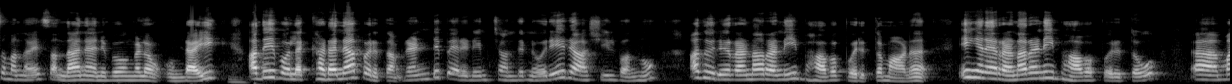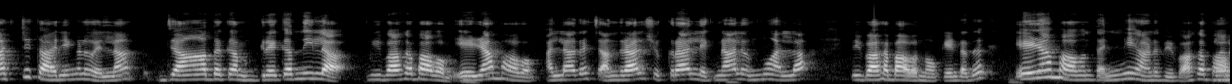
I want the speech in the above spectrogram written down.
സംബന്ധമായ സന്താന അനുഭവങ്ങൾ ഉണ്ടായി. അതേപോലെ ഘടനാപൊരുത്തം രണ്ട് പേരുടെയും ചന്ദ്രൻ ഒരേ രാശിയിൽ വന്നു അതൊരു രണറണി ഭാവപ്പൊരുത്തമാണ് ഇങ്ങനെ രണറണി ഭാവപ്പൊരുത്തവും മറ്റ് കാര്യങ്ങളും എല്ലാം ജാതകം ഗ്രഹനില വിവാഹഭാവം ഏഴാം ഭാവം അല്ലാതെ ചന്ദ്രാൽ ശുക്രാൽ ലഗ്നാൽ ഒന്നും അല്ല വിവാഹഭാവം നോക്കേണ്ടത്. ഏഴാം ഭാവം തന്നെയാണ് വിവാഹഭാവം.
